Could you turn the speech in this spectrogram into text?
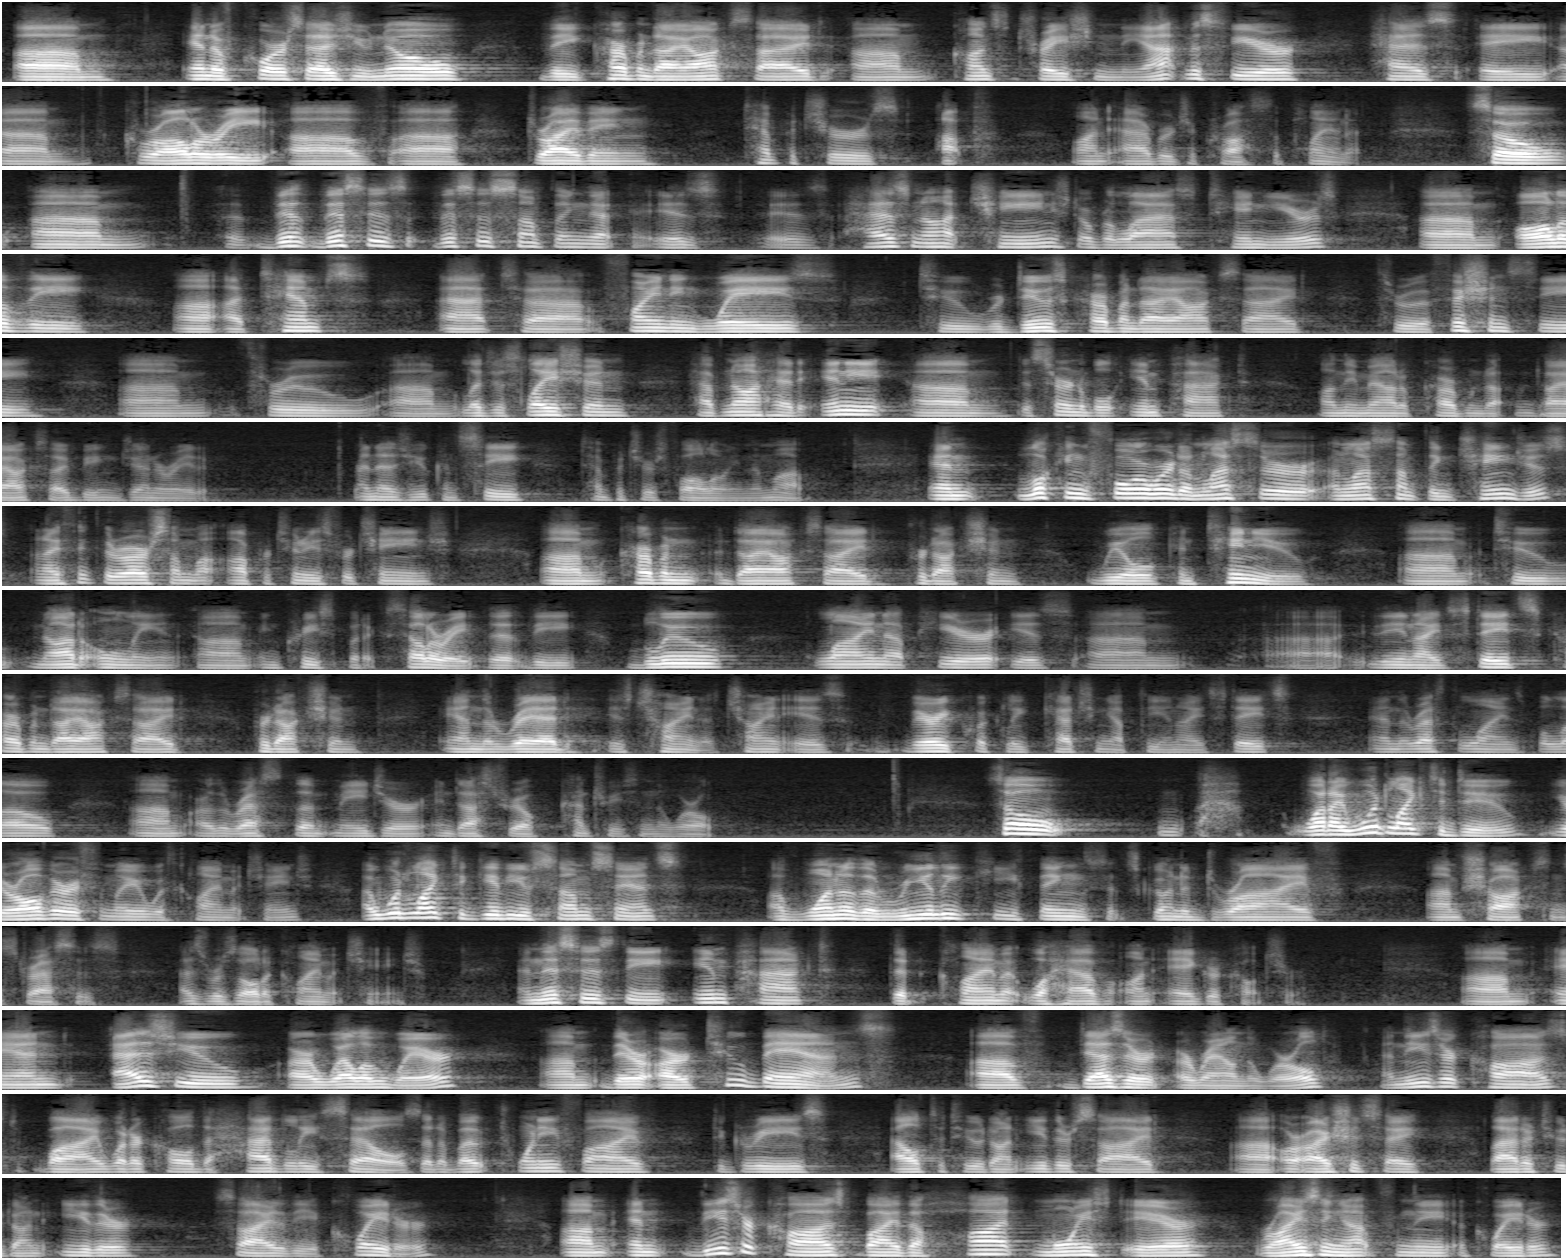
Um, and of course, as you know, the carbon dioxide um, concentration in the atmosphere has a um, corollary of uh, driving temperatures up on average across the planet. So um, this, this, is, this is something that is, is, has not changed over the last 10 years. Um, all of the uh, attempts at uh, finding ways to reduce carbon dioxide through efficiency, um, through um, legislation, have not had any um, discernible impact on the amount of carbon dioxide being generated. And as you can see, temperatures following them up. And looking forward, unless, there, unless something changes, and I think there are some opportunities for change, um, carbon dioxide production will continue um, to not only um, increase but accelerate. The, the blue line up here is um, uh, the United States carbon dioxide production, and the red is China. China is very quickly catching up the United States, and the rest of the lines below um, are the rest of the major industrial countries in the world. So, what I would like to do, you're all very familiar with climate change, I would like to give you some sense of one of the really key things that's going to drive um, shocks and stresses as a result of climate change. And this is the impact that climate will have on agriculture. Um, and as you are well aware, um, there are two bands of desert around the world, and these are caused by what are called the Hadley cells at about 25 degrees altitude on either side, uh, or I should say, latitude on either side of the equator. Um, and these are caused by the hot, moist air rising up from the equator,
